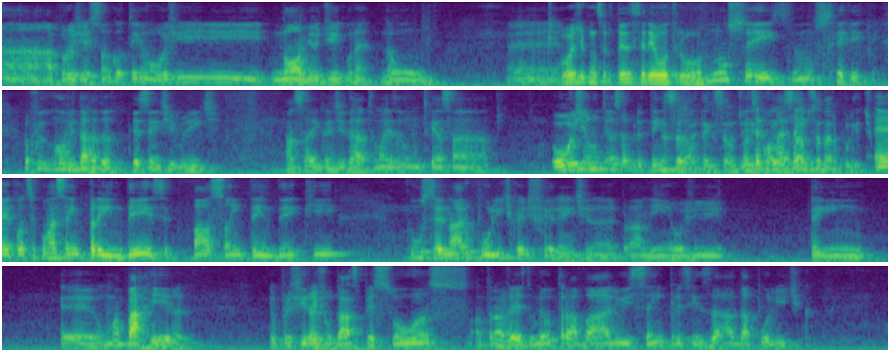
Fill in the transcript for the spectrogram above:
a projeção que eu tenho hoje, nome eu digo, né? Não. é, Hoje, com certeza, seria outro. não sei, não sei. Eu fui convidado recentemente a sair candidato, mas eu não tenho essa. Hoje eu não tenho essa pretensão. Essa pretensão de Quando você voltar começa a para o em- cenário político. É, quando você começa a empreender, você passa a entender que o cenário político é diferente, né? Para mim hoje tem é, uma barreira. Eu prefiro ajudar as pessoas através do meu trabalho e sem precisar da política.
